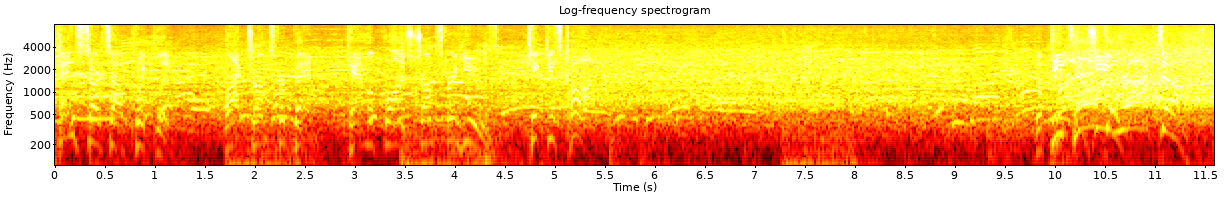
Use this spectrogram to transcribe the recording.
Penn starts out quickly. Black trumps for Penn. Camouflage trumps for Hughes. Kick is caught. The prodigy rocked him.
